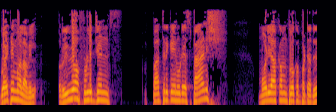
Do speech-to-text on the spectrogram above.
குவைட்டமாலாவில் ரிவ்யூ ஆஃப் ரிலிஜன்ஸ் பத்திரிகையினுடைய ஸ்பானிஷ் மொழியாக்கம் துவக்கப்பட்டது.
